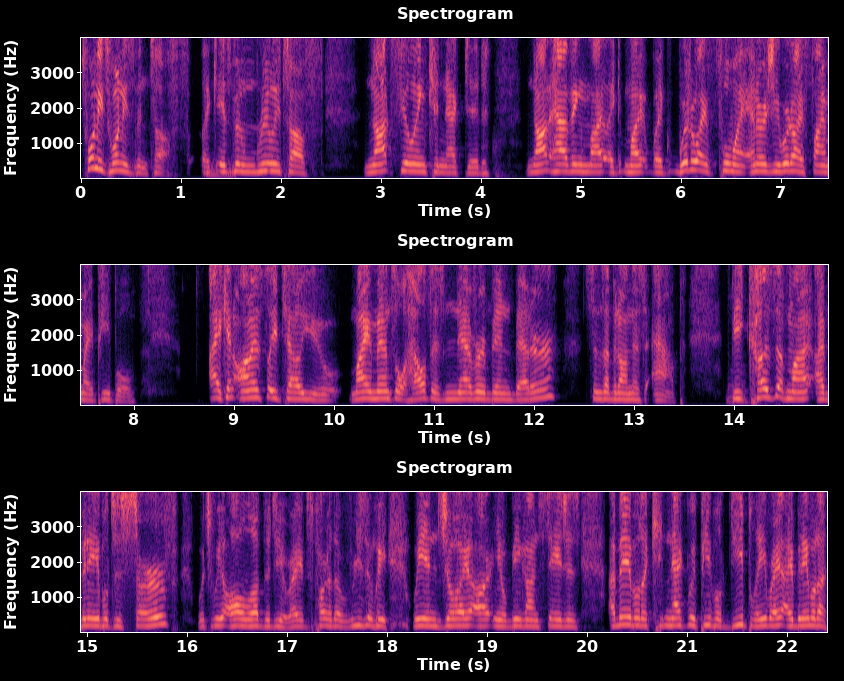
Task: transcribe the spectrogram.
2020 has been tough. Like it's mm-hmm. been really tough not feeling connected, not having my like my like where do I pull my energy? Where do I find my people? I can honestly tell you my mental health has never been better since I've been on this app because of my I've been able to serve, which we all love to do, right? It's part of the reason we we enjoy our, you know, being on stages. I've been able to connect with people deeply, right? I've been able to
